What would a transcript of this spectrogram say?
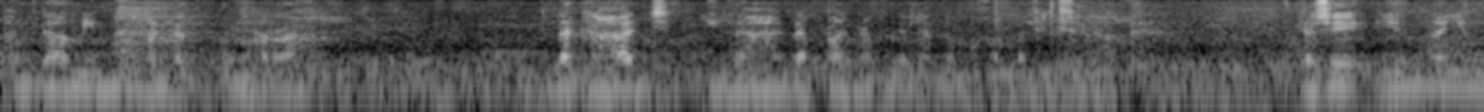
ang daming mga nag-umrah, nag-hajj, inahanap-hanap nila na makabalik sila. Kasi yun na yung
